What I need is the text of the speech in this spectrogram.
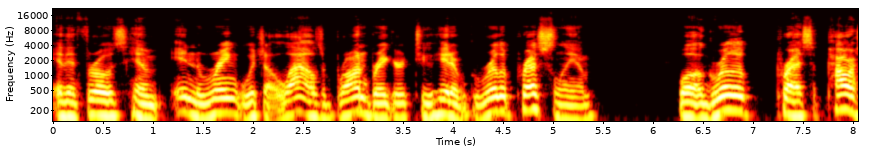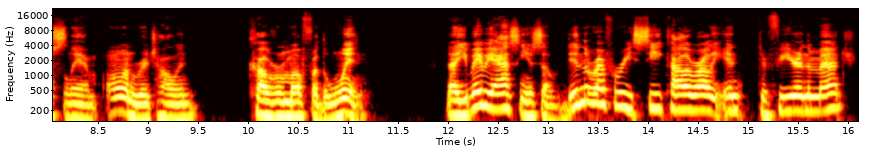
and then throws him in the ring, which allows Bron Breakker to hit a gorilla press slam. Well, a gorilla press power slam on Ridge Holland, cover him up for the win. Now, you may be asking yourself, didn't the referee see Kyle O'Reilly interfere in the match?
